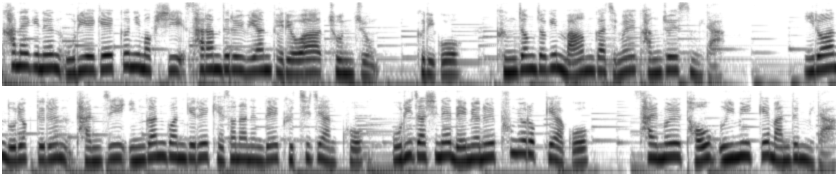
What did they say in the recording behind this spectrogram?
카네기는 우리에게 끊임없이 사람들을 위한 배려와 존중, 그리고 긍정적인 마음가짐을 강조했습니다. 이러한 노력들은 단지 인간관계를 개선하는 데 그치지 않고 우리 자신의 내면을 풍요롭게 하고 삶을 더욱 의미 있게 만듭니다.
